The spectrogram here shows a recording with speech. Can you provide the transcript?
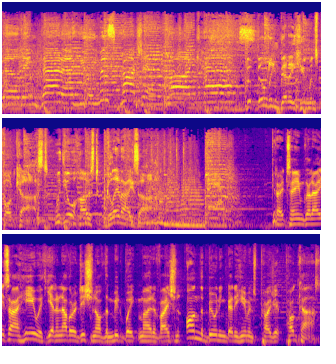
Building Better Humans The Building Better Humans podcast with your host, Glen Azar. G'day team, Glen Azar here with yet another edition of the Midweek Motivation on the Building Better Humans Project podcast.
